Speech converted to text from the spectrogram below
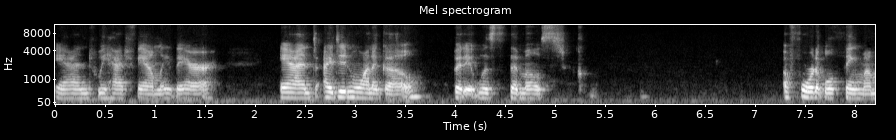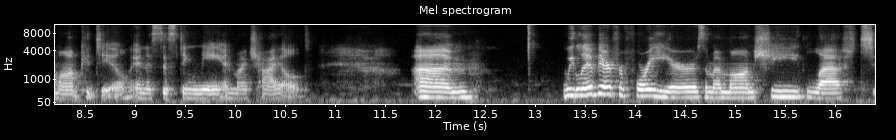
and we had family there. And I didn't want to go, but it was the most affordable thing my mom could do in assisting me and my child. Um, we lived there for four years and my mom she left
